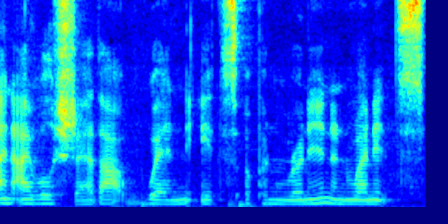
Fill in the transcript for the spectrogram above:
and I will share that when it's up and running and when it's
